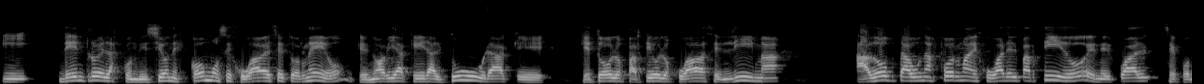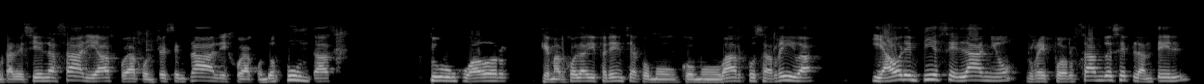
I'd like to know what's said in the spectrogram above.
y dentro de las condiciones cómo se jugaba ese torneo, que no había que ir a altura, que, que todos los partidos los jugabas en Lima, adopta una forma de jugar el partido en el cual se fortalecía en las áreas, juega con tres centrales, juega con dos puntas, tuvo un jugador que marcó la diferencia como, como Barcos arriba, y ahora empieza el año reforzando ese plantel,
